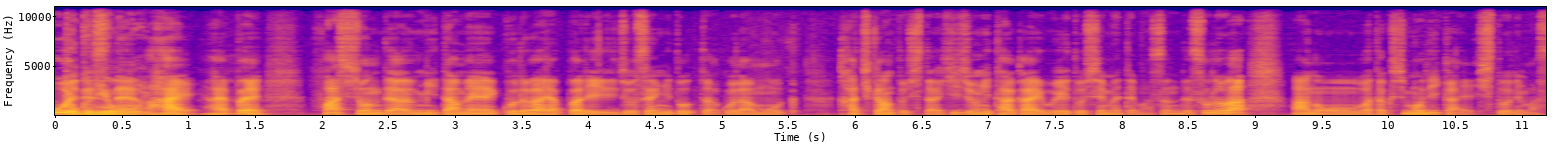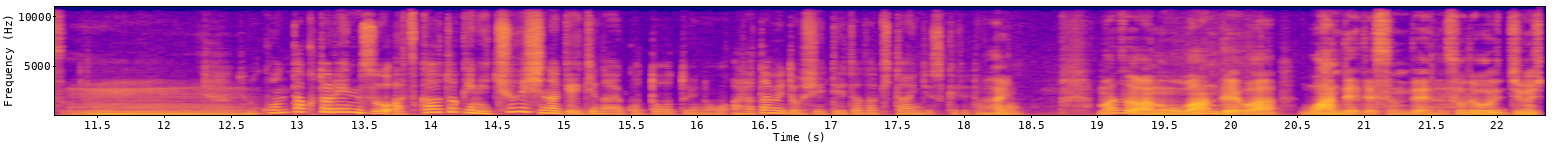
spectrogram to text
多いですね。はい。やっぱりファッションである見た目、これはやっぱり女性にとってはこれはもう価値観としては非常に高いウエイトを占めてますんで、それはあの私も理解しております。コンタクトレンズを扱うときに注意しなきゃいけないことというのを改めて教えていただきたいんですけれども。はいまずあのワンデーはワンデーですんでそれを遵守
